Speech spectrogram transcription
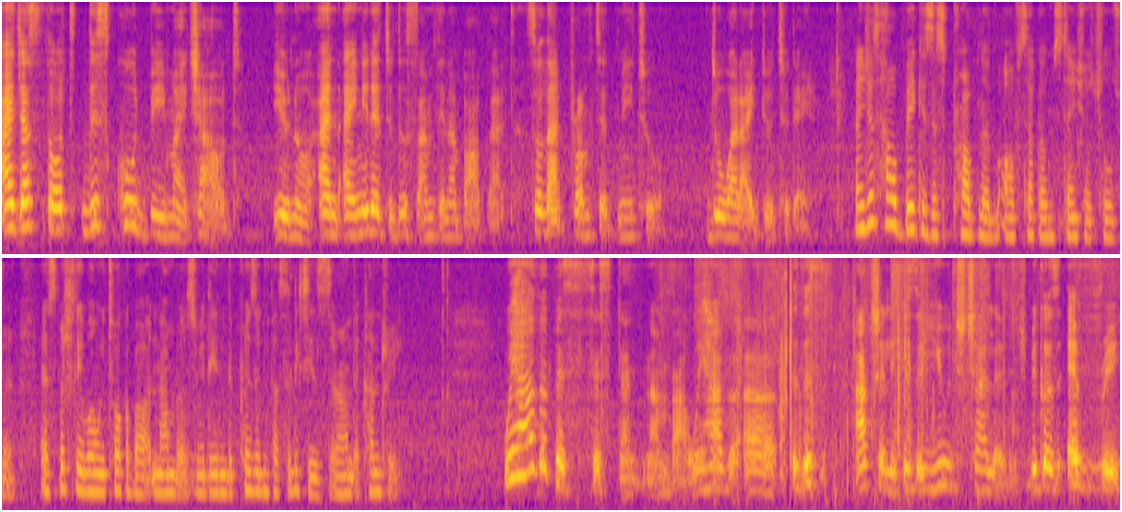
I just thought this could be my child, you know, and I needed to do something about that. So that prompted me to do what I do today. And just how big is this problem of circumstantial children, especially when we talk about numbers within the prison facilities around the country? We have a persistent number. We have uh, this actually is a huge challenge because every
